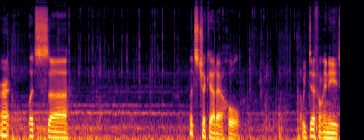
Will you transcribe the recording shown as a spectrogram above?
Alright, let's, uh... Let's check out our haul. We definitely need...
